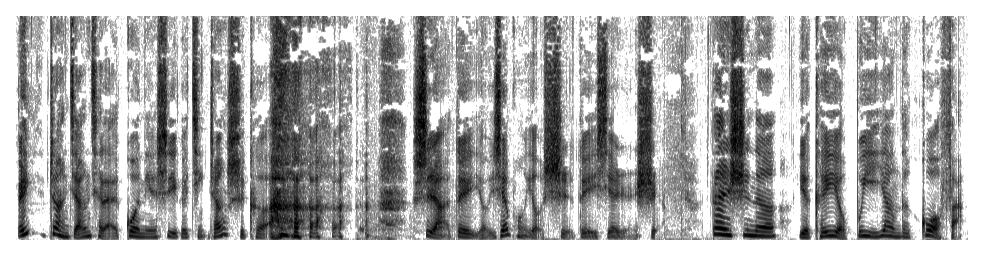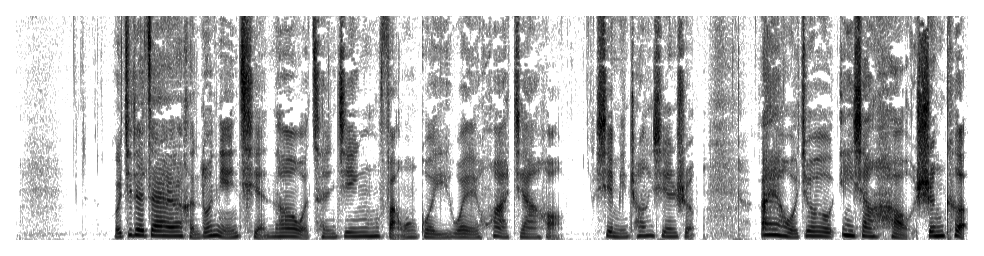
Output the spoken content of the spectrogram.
哎，这样讲起来，过年是一个紧张时刻。是啊，对，有一些朋友是，对一些人是，但是呢，也可以有不一样的过法。我记得在很多年前呢，我曾经访问过一位画家哈，谢明昌先生。哎呀，我就印象好深刻。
